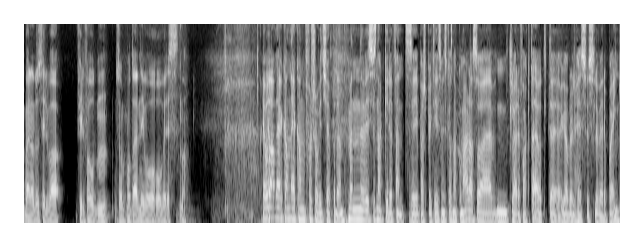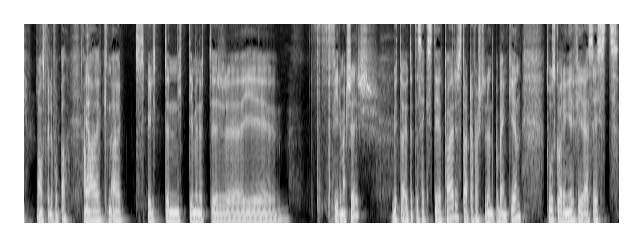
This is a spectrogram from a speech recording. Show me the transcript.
Bernardo Silva, Phil Foden, som på en måte er nivået over resten. da. Ja, da, jeg kan, jeg kan for så vidt kjøpe den, men hvis vi snakker fantasy-perspektiv, som vi skal snakke om her, da, så er klare fakta er at eh, Gabriel Jesus leverer poeng når han spiller fotball. Han Ja. har spilt 90 minutter eh, i fire matcher. Bytta ut etter 60 i et par. Starta første runde på benken. To skåringer, fire assist.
